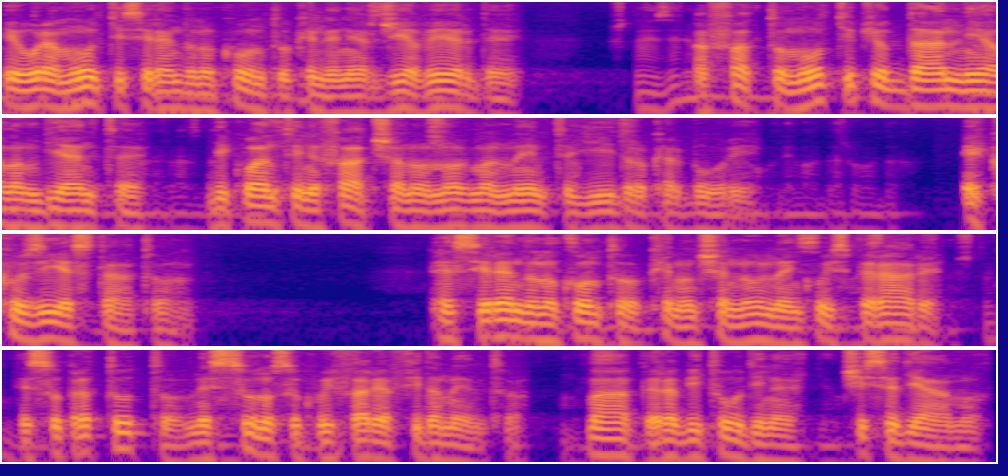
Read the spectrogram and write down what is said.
E ora molti si rendono conto che l'energia verde ha fatto molti più danni all'ambiente di quanti ne facciano normalmente gli idrocarburi. E così è stato. E si rendono conto che non c'è nulla in cui sperare e soprattutto nessuno su cui fare affidamento. Ma per abitudine ci sediamo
